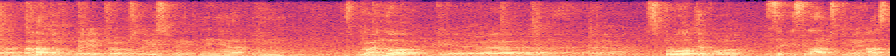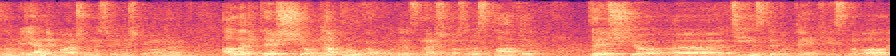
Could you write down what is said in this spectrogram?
е, багато говорять про можливість виникнення збройного спротиву з ісламськими гаслами. Я не бачу на сьогоднішній момент. Але те, що напруга буде значно зростати, те, що е, ті інститути, які існували,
